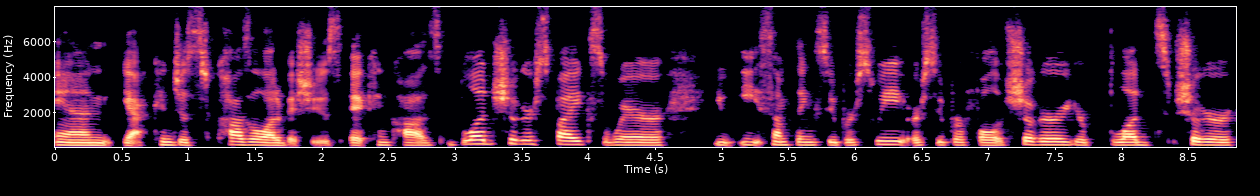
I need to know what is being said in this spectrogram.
and yeah, can just cause a lot of issues. It can cause blood sugar spikes where you eat something super sweet or super full of sugar, your blood sugar,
